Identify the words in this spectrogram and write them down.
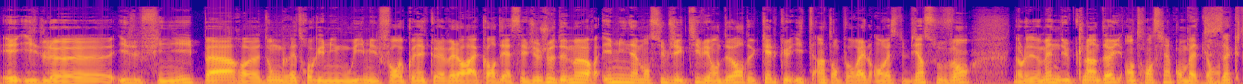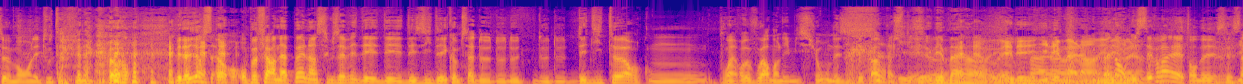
et il euh, il finit par euh, donc rétro gaming oui, mais il faut reconnaître que la valeur accordée à ces vieux jeux demeure éminemment subjective et en dehors de quelques hits intemporels, on reste bien souvent dans le domaine du clin d'œil entre anciens combattants. Exactement, on est tout à fait d'accord. Mais d'ailleurs, on peut faire un appel hein, si vous avez des, des, des idées comme ça de de de de- de- d'éditeurs qu'on pourrait revoir dans l'émission. N'hésitez pas à poster. Il, est malin. Il est- malin. Non, mais c'est vrai. Attendez, c'est Il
